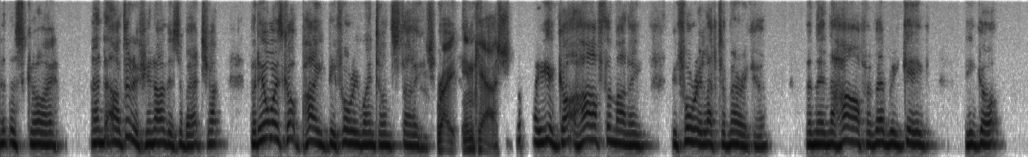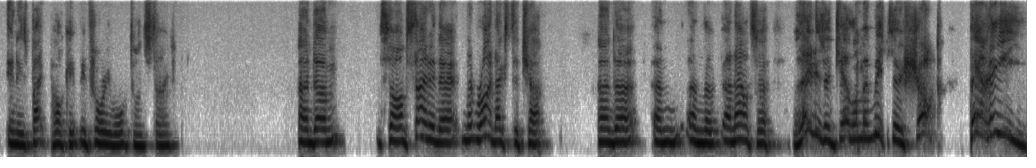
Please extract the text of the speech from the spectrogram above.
at the sky. And I don't know if you know this about Chuck, but he always got paid before he went on stage. Right, in cash. He got half the money before he left America, and then the half of every gig he got in his back pocket before he walked on stage. And um, so I'm standing there right next to Chuck, and uh, and and the announcer, ladies and gentlemen, Mr. Chuck Berry,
